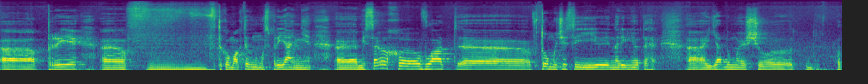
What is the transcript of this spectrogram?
е, при е, в, такому активному сприянні місцевих влад, в тому числі і на рівні ОТГ, я думаю, що От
